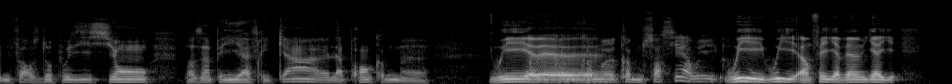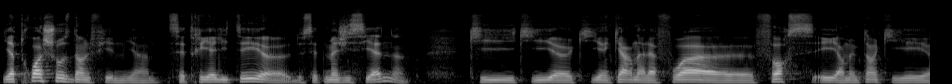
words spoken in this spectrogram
d'une force d'opposition dans un pays africain euh, la prend comme, euh, oui, comme, euh, comme, comme- comme sorcière, oui. Oui, oui. En fait, il y avait, il y a, il y a trois choses dans le film. Il y a cette réalité de cette magicienne qui, qui, qui incarne à la fois force et en même temps qui, est,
